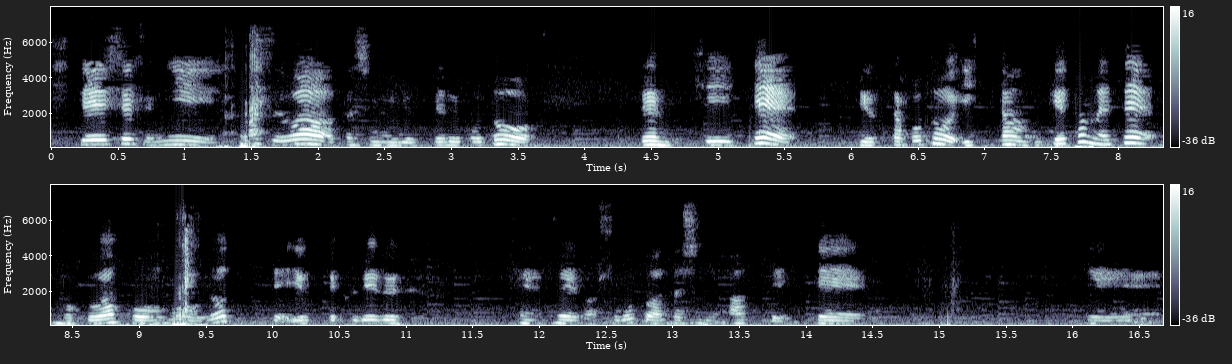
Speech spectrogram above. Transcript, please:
否定せずに、まずは私の言ってることを全部聞いて、言ったことを一旦受け止めて、僕はこう思うよって言ってくれる先生がすごく私に合っていて、で、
